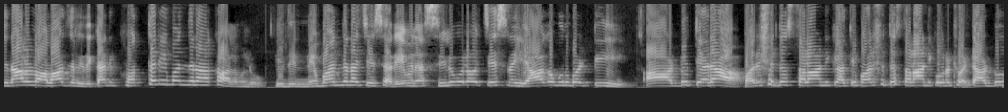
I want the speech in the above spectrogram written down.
దినాలలో అలా జరిగింది. కానీ కొత్త నిబంధన కాలంలో ఇది నిబంధన చేశారు. ఏమైనా సిలువలో చేసిన యాగమును బట్టి ఆ అడ్డు తెర పరిశుద్ధ స్థలానికి అతి పరిశుద్ధ స్థలానికి ఉన్నటువంటి అడ్డు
